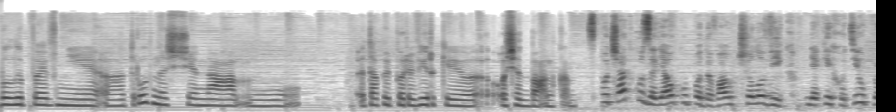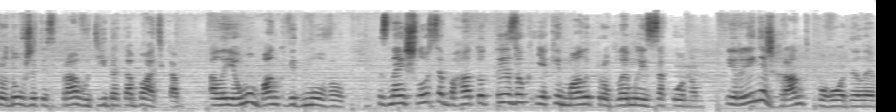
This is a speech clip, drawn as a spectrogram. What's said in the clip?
Були певні е, труднощі на етапі перевірки Ощадбанка. Спочатку заявку подавав чоловік, який хотів продовжити справу діда та батька, але йому банк відмовив. Знайшлося багато тезок, які мали проблеми із законом. Ірині ж грант погодили. Е,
